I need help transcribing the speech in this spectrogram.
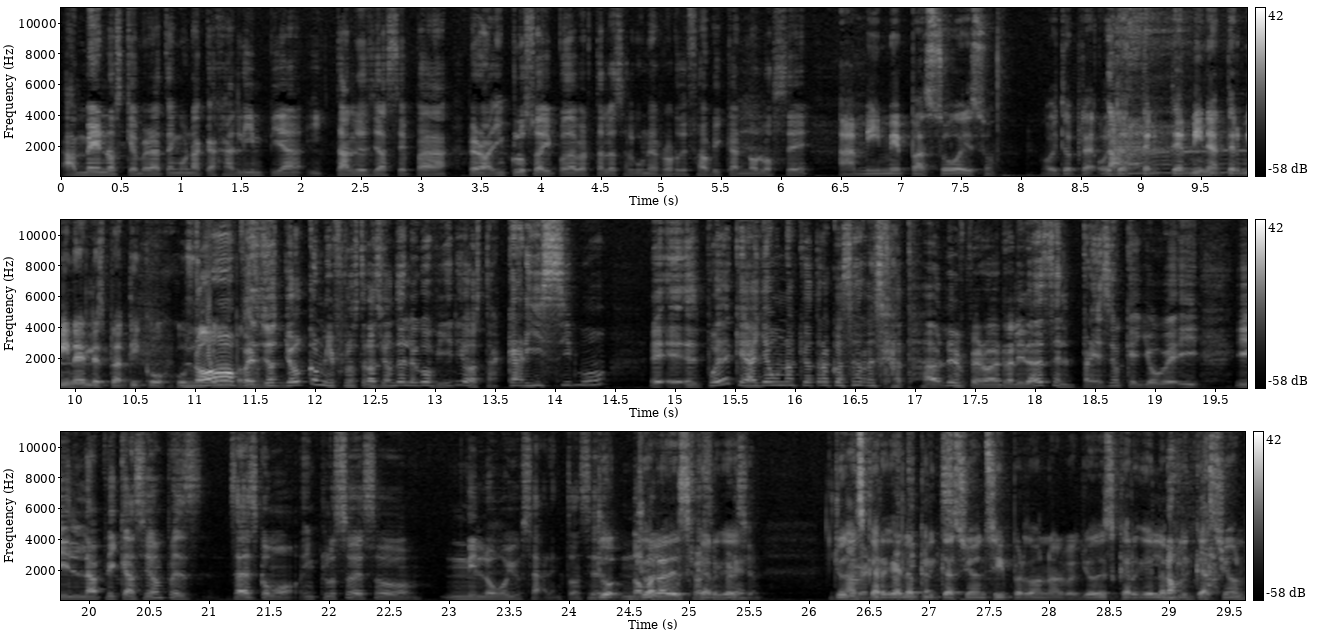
A menos que en verdad tenga una caja limpia y tal vez ya sepa. Pero incluso ahí puede haber tal vez algún error de fábrica, no lo sé. A mí me pasó eso. Ahorita, termina, termina y les platico justo. No, pues yo, yo con mi frustración de Lego Video, está carísimo. Eh, eh, eh, puede que haya una que otra cosa rescatable, pero en realidad es el precio que yo veo y, y la aplicación, pues, sabes como, incluso eso ni lo voy a usar, entonces yo, no yo la descargué. Yo descargué la aplicación, sí, perdón Albert, yo descargué la aplicación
